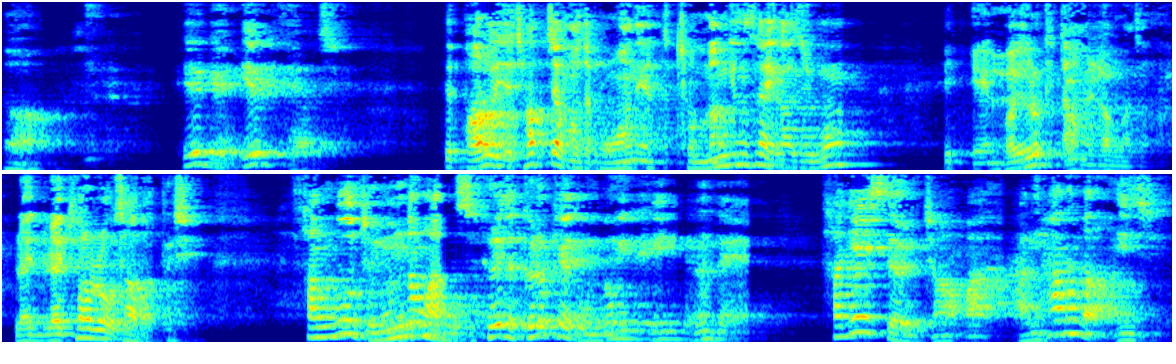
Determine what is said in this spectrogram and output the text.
어. 이렇게, 이렇게 돼야지. 근데 바로 이제 잡자마자 봉환이 전방 경사 해가지고 예, 뭐 이렇게 딱 하려고 하잖아. 레, 레터널로 잡았듯이. 상부 등 운동 하듯이. 그래서 그렇게 해도 운동이 되긴 되는데 타겟을 정 많이 하는 건 아니지.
